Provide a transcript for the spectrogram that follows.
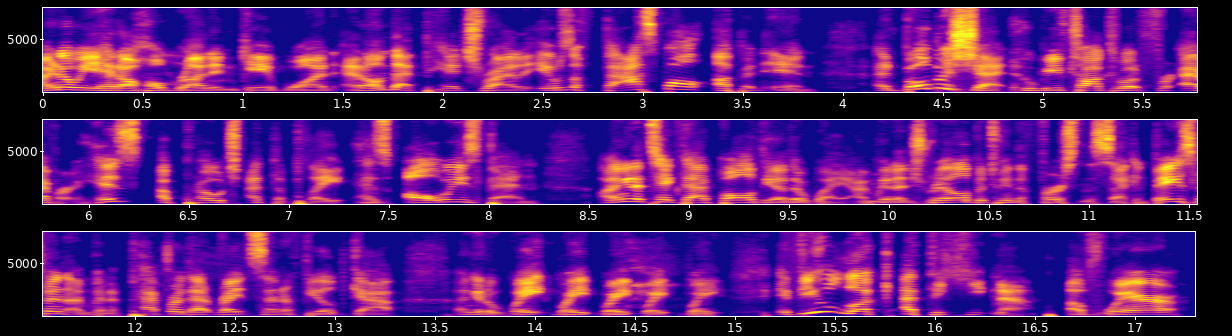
I know he hit a home run in game one, and on that pitch, Riley, it was a fastball up and in. And Bo Bichette, who we've talked about forever, his approach at the plate has always been I'm going to take that ball the other way. I'm going to drill between the first and the second baseman. I'm going to pepper that right center field gap. I'm going to wait, wait, wait, wait, wait. If you look at the heat map of where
